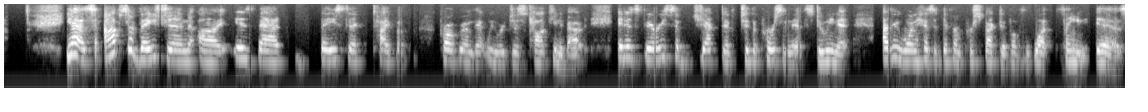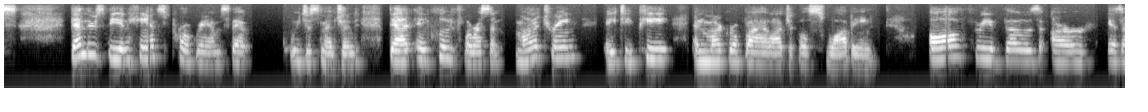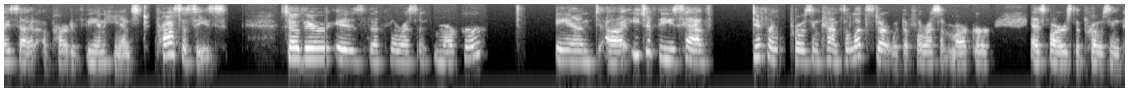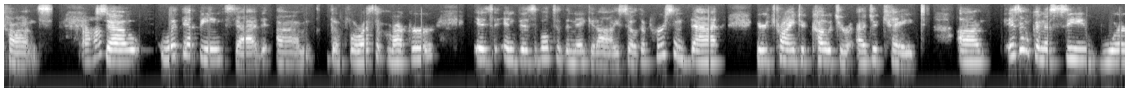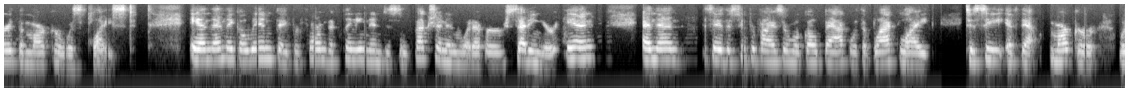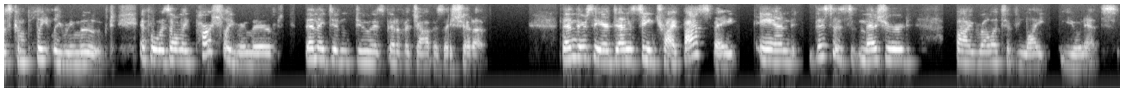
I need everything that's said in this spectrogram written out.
Yes, observation uh, is that basic type of program that we were just talking about. It is very subjective to the person that's doing it. Everyone has a different perspective of what clean is. Then there's the enhanced programs that we just mentioned that include fluorescent monitoring, ATP, and microbiological swabbing. All three of those are, as I said, a part of the enhanced processes. So there is the fluorescent marker, and uh, each of these have different pros and cons. So let's start with the fluorescent marker as far as the pros and cons. Uh-huh. So, with that being said, um, the fluorescent marker is invisible to the naked eye. So, the person that you're trying to coach or educate um, isn't going to see where the marker was placed. And then they go in, they perform the cleaning and disinfection in whatever setting you're in. And then, say, the supervisor will go back with a black light to see if that marker was completely removed. If it was only partially removed, then they didn't do as good of a job as they should have. Then there's the adenosine triphosphate, and this is measured by relative light units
